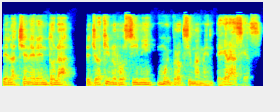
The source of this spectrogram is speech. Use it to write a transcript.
de la Cenerentola de Joaquino Rossini muy próximamente. Gracias.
